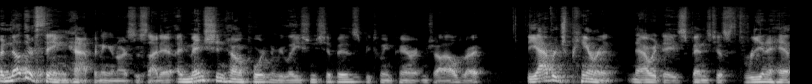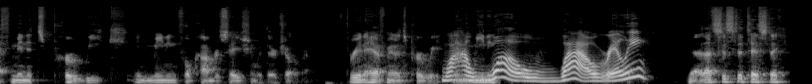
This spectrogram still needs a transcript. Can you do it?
Another thing happening in our society, I mentioned how important the relationship is between parent and child, right? The average parent nowadays spends just three and a half minutes per week in meaningful conversation with their children. Three and a half minutes per week. Wow. Whoa. Wow. Really? Yeah, that's a statistic.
